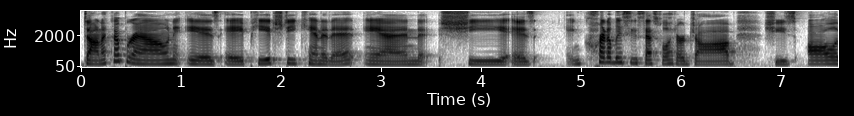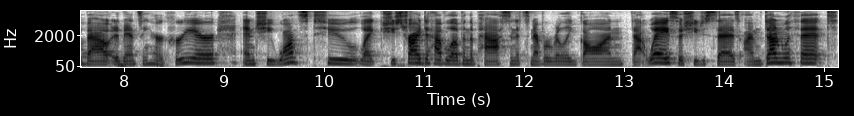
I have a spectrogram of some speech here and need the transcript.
Danika Brown is a PhD candidate and she is incredibly successful at her job. She's all about advancing her career and she wants to, like, she's tried to have love in the past and it's never really gone that way. So she just says, I'm done with it.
